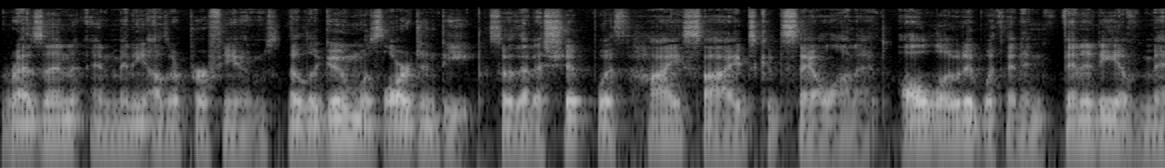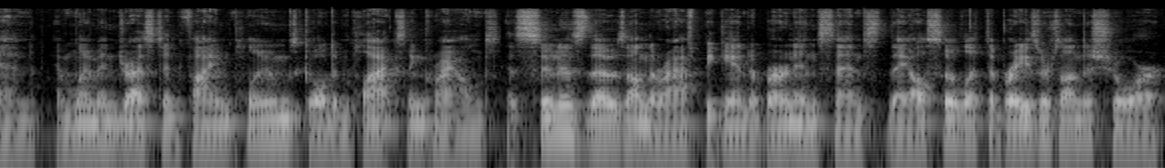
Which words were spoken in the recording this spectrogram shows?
resin and many other perfumes. The lagoon was large and deep, so that a ship with high sides could sail on it, all loaded with an infinity of men and women dressed in fine plumes, golden plaques, and crowns. As soon as those on the raft began to burn incense, they also lit the braziers on the shore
